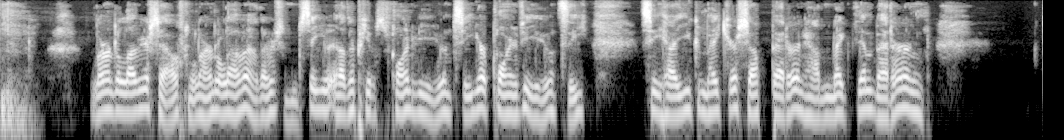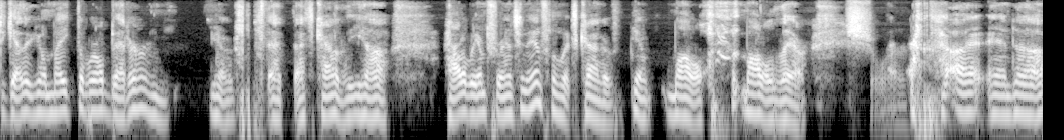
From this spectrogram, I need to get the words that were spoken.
learn to love yourself and learn to love others and see other people's point of view and see your point of view and see see how you can make yourself better and how to make them better. And together you'll make the world better. And you know that that's kind of the uh, how do we influence and influence kind of you know model model there. Sure. Uh, and uh,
